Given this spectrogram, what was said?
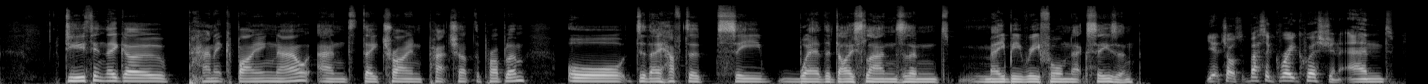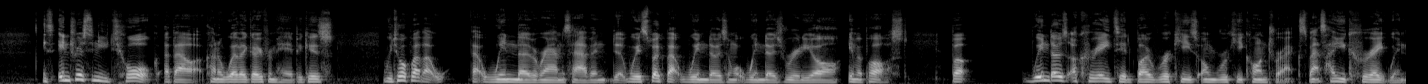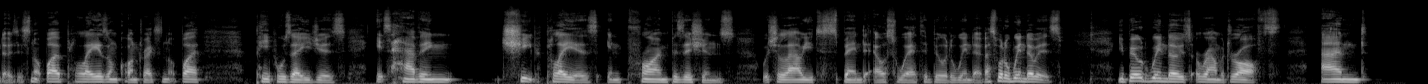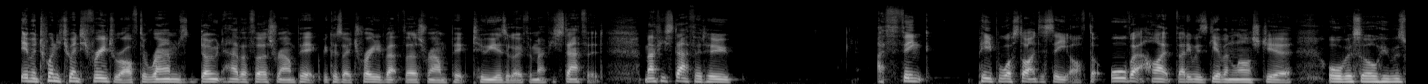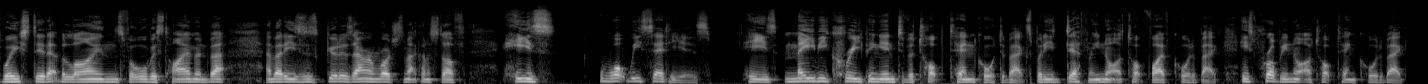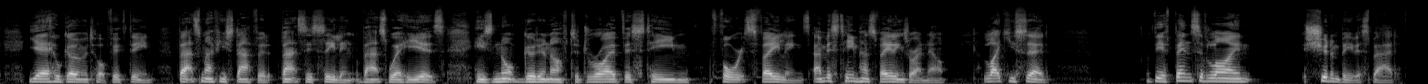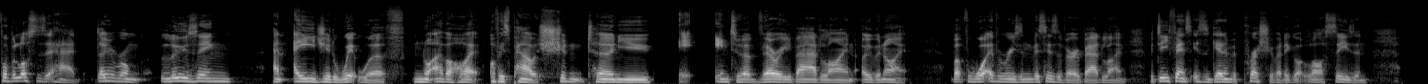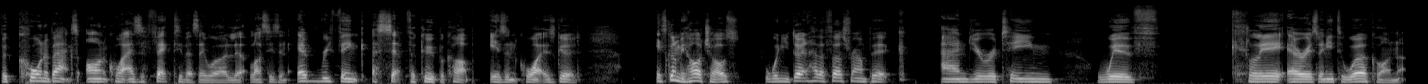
Do you think they go panic buying now and they try and patch up the problem? Or do they have to see where the dice lands and maybe reform next season? Yeah, Charles, that's a great question. And it's interesting you talk about kind of where they go from here because we talk about that that window the Rams have, and we spoke about windows and what windows really are in the past. But windows are created by rookies on rookie contracts. That's how you create windows. It's not by players on contracts, it's not by people's ages. It's having cheap players in prime positions which allow you to spend elsewhere to build a window. That's what a window is. You build windows around the drafts, and in the 2023 draft, the Rams don't have a first round pick because they traded that first round pick two years ago for Matthew Stafford. Matthew Stafford, who I think people are starting to see after all that hype that he was given last year, all this oh he was wasted at the Lions for all this time and that and that he's as good as Aaron Rodgers and that kind of stuff. He's what we said he is. He's maybe creeping into the top 10 quarterbacks, but he's definitely not a top 5 quarterback. He's probably not a top 10 quarterback. Yeah, he'll go in the top 15. That's Matthew Stafford. That's his ceiling. That's where he is. He's not good enough to drive this team for its failings. And this team has failings right now. Like you said, the offensive line shouldn't be this bad. For the losses it had, don't get me wrong, losing an aged Whitworth, not at the height of his powers, shouldn't turn you into a very bad line overnight. But for whatever reason, this is a very bad line. The defense isn't getting the pressure that it got last season. The cornerbacks aren't quite as effective as they were last season. Everything except for Cooper Kupp isn't quite as good. It's going to be hard, Charles, when you don't have a first round pick and you're a team with clear areas they need to work on.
